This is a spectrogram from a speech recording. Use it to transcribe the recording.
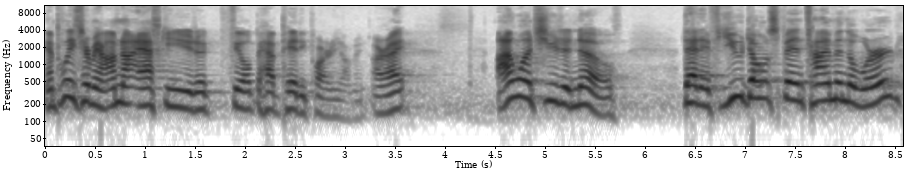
And please hear me out. I'm not asking you to feel have pity party on me, all right? I want you to know that if you don't spend time in the word,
